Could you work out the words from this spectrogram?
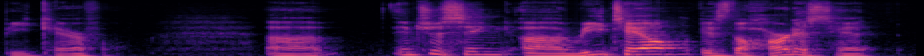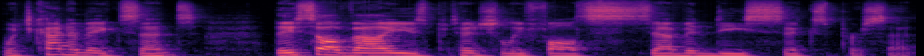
Be careful. Uh, interesting. Uh, retail is the hardest hit, which kind of makes sense. They saw values potentially fall 76%.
